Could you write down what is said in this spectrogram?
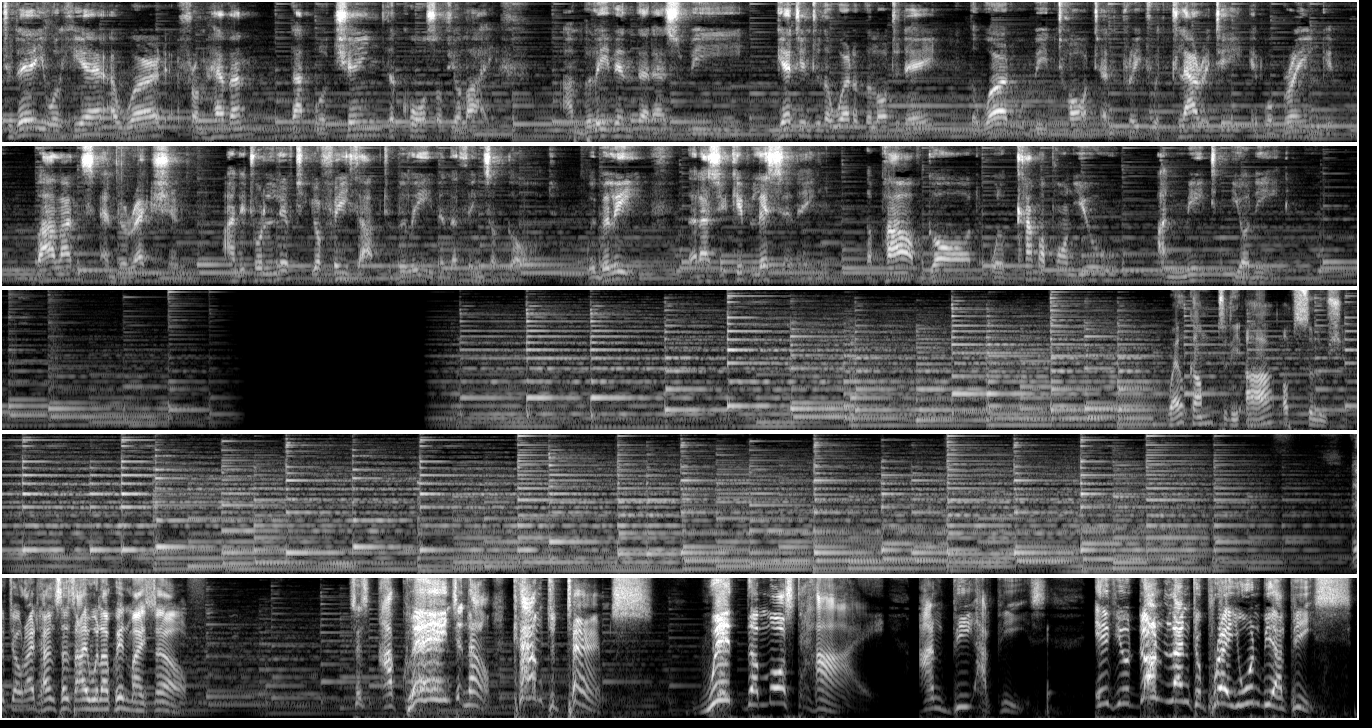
Today you will hear a word from heaven that will change the course of your life. I'm believing that as we get into the word of the Lord today, the word will be taught and preached with clarity. It will bring balance and direction, and it will lift your faith up to believe in the things of God. We believe that as you keep listening, the power of God will come upon you and meet your need. Welcome to the Hour of Solution. Lift your right hand, says, I will acquaint myself. Says, acquaint now. Come to terms with the Most High and be at peace. If you don't learn to pray, you won't be at peace.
